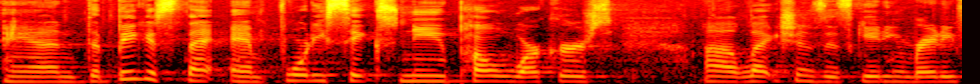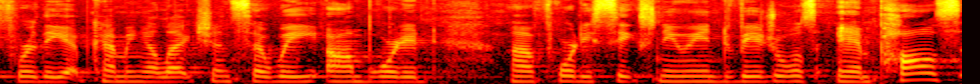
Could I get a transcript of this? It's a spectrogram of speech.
and the biggest thing, and 46 new poll workers. Uh, Elections is getting ready for the upcoming election, so we onboarded uh, 46 new individuals, and Paul's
